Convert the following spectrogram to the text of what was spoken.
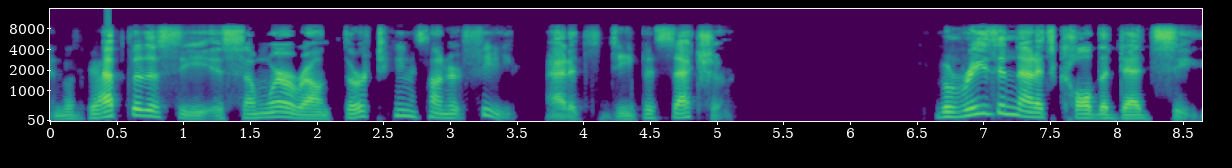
and the depth of the sea is somewhere around 1,300 feet at its deepest section. The reason that it's called the Dead Sea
